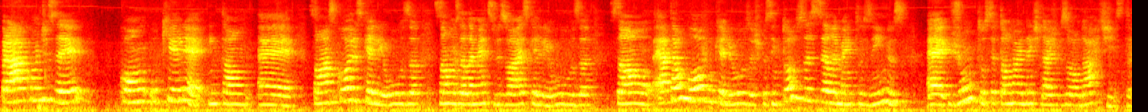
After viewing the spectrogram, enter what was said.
para condizer com o que ele é. Então, é, são as cores que ele usa, são os elementos visuais que ele usa, são é até o logo que ele usa, tipo assim, todos esses elementozinhos é, juntos se tornam a identidade visual do artista.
